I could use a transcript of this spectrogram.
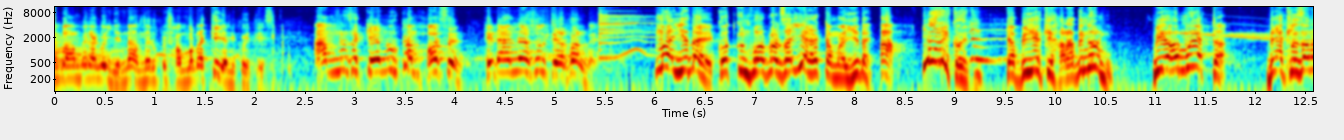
আবার আমার আগে ইয়ে না আপনার উপরে সম্মান রাখি আমি কইতেছি। আপনি যে কেনুর কাম হচ্ছেন সেটা আপনি আসলে টের পান নাই। মাইয়ে দেয় কতক্ষণ পর পর যাইয়া একটা মাইয়ে দেয়। আ ইয়ারে কয় কি? বিয়ে কি হারা দিন হরমু? বিয়ে হরমু একটা। দেখলে যেন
